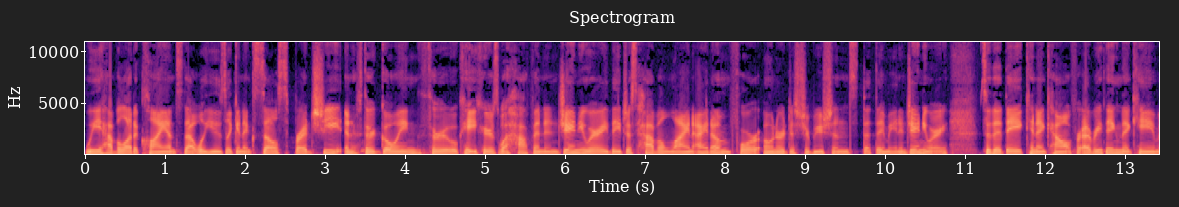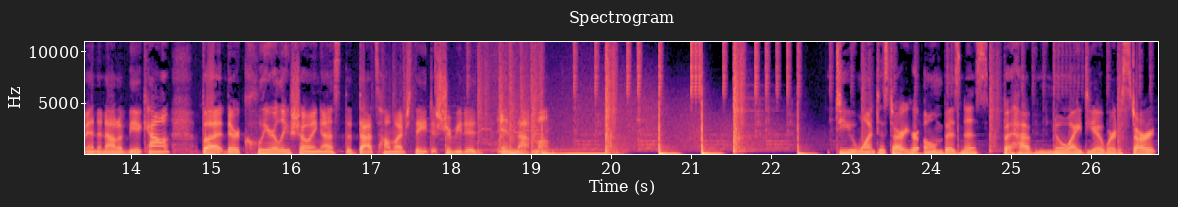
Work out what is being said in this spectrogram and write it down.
we have a lot of clients that will use like an Excel spreadsheet. And if they're going through, okay, here's what happened in January, they just have a line item for owner distributions that they made in January so that they can account for everything that came in and out of the account. But they're clearly showing us that that's how much they distributed in that month. Do you want to start your own business but have no idea where to start?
